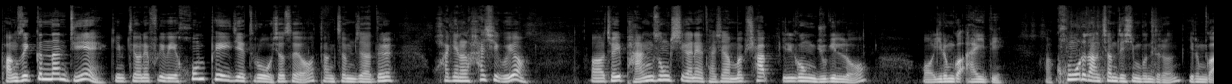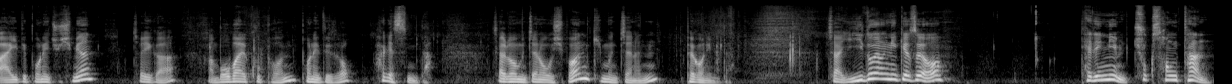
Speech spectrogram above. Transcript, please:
방송이 끝난 뒤에 김태훈의 Freeway 홈페이지에 들어오셔서요. 당첨자들 확인을 하시고요. 어, 저희 방송 시간에 다시 한번 샵 1061로 어, 이름과 아이디 아, 콩으로 당첨되신 분들은 이름과 아이디 보내주시면 저희가 모바일 쿠폰 보내드리도록 하겠습니다. 짧은 문자는 50원, 긴 문자는 100원입니다. 자, 이도양님께서요. 테디님, 축 성탄.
